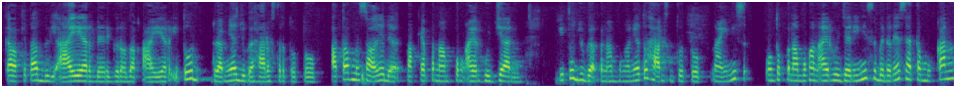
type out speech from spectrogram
Kalau kita beli air dari gerobak air, itu drumnya juga harus tertutup. Atau misalnya pakai penampung air hujan, itu juga penampungannya tuh harus ditutup. Nah ini untuk penampungan air hujan ini sebenarnya saya temukan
